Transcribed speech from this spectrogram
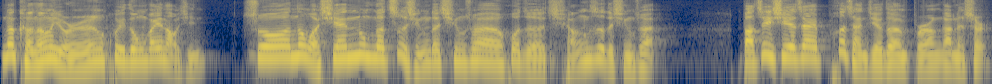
那可能有人会动歪脑筋，说：“那我先弄个自行的清算或者强制的清算，把这些在破产阶段不让干的事儿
